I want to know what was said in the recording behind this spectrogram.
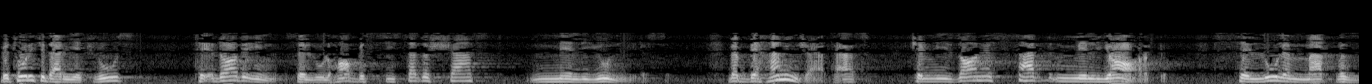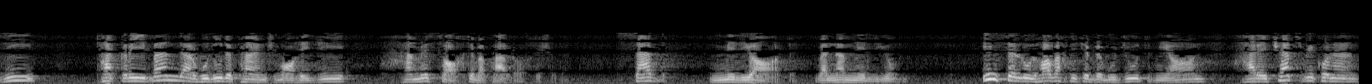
به طوری که در یک روز تعداد این سلول ها به 360 میلیون می‌رسه. و به همین جهت است که میزان 100 میلیارد سلول مغزی تقریبا در حدود پنج ماهگی همه ساخته و پرداخته شدن صد میلیارد و نه میلیون. این سلول ها وقتی که به وجود میان حرکت می‌کنن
